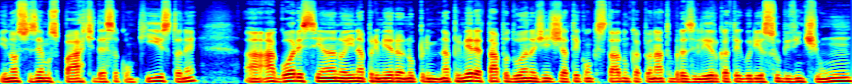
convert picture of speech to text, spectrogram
e nós fizemos parte dessa conquista. Né? agora, esse ano, aí, na, primeira, no, na primeira etapa do ano, a gente já tem conquistado um campeonato brasileiro categoria sub-21.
